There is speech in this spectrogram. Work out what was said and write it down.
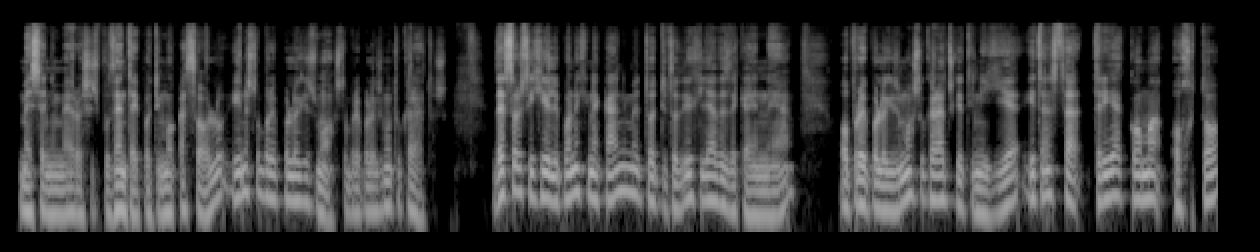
μέσα ενημέρωσης που δεν τα υποτιμώ καθόλου, είναι στον προπολογισμό, στον προπολογισμό του κράτους. Δεύτερο στοιχείο λοιπόν έχει να κάνει με το ότι το 2019 ο προπολογισμό του κράτους για την υγεία ήταν στα 3,8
